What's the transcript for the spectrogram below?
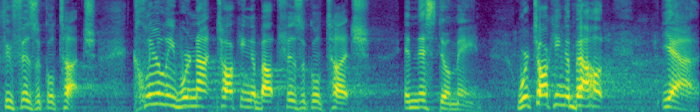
through physical touch. Clearly, we're not talking about physical touch in this domain. We're talking about, yeah,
